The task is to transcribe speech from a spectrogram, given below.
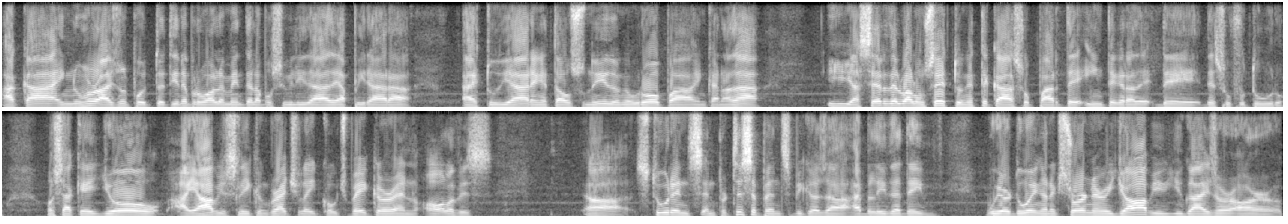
acá en New Horizons, pues usted tiene probablemente la posibilidad de aspirar a, a estudiar en Estados Unidos, en Europa, en Canadá, y hacer del baloncesto, en este caso, parte íntegra de, de- de su futuro. O sea que yo, I obviously congratulate Coach Baker and all of his uh, students and participants because uh, I believe that they we are doing an extraordinary job. You, you guys are, are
